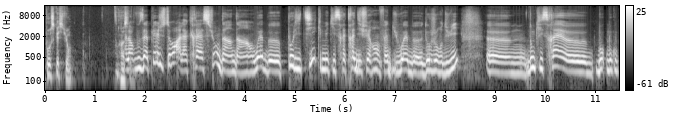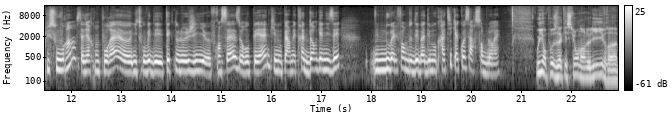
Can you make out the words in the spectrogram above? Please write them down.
pose question. Alors vous appelez justement à la création d'un web politique, mais qui serait très différent en fait du web d'aujourd'hui. Euh, donc qui serait euh, beaucoup plus souverain, c'est-à-dire qu'on pourrait euh, y trouver des technologies françaises, européennes, qui nous permettraient d'organiser une nouvelle forme de débat démocratique. À quoi ça ressemblerait? Oui, on pose la question dans le livre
